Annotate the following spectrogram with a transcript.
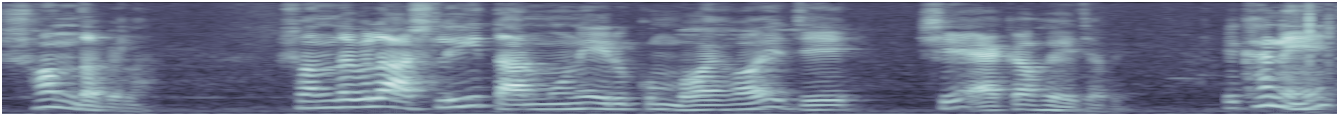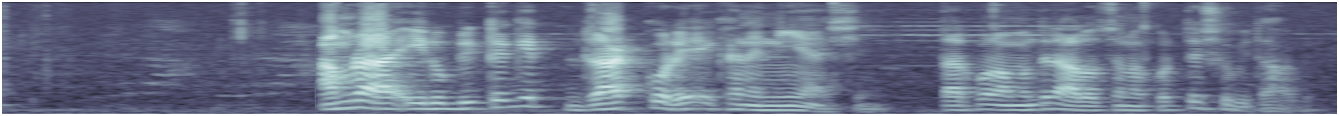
সন্ধ্যাবেলা। সন্ধ্যাবেলা আসলেই তার মনে এরকম ভয় হয় যে সে একা হয়ে যাবে। এখানে আমরা এই রুব্রিকটাকে ড্রাগ করে এখানে নিয়ে আসি। তারপর আমাদের আলোচনা করতে সুবিধা হবে।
